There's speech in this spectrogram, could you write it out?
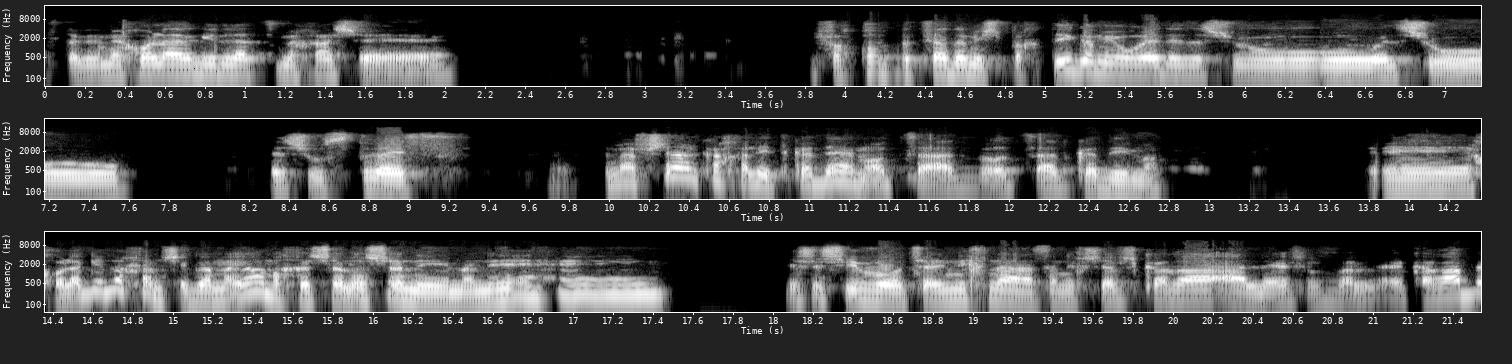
אז אתה גם יכול להגיד לעצמך ש... לפחות בצד המשפחתי גם יורד איזשהו, איזשהו איזשהו סטרס. זה מאפשר ככה להתקדם עוד צעד ועוד צעד קדימה. אה, יכול להגיד לכם שגם היום, אחרי שלוש שנים, אני... יש ישיבות שאני נכנס, אני חושב שקרה א', אבל אה, קרה ב'.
